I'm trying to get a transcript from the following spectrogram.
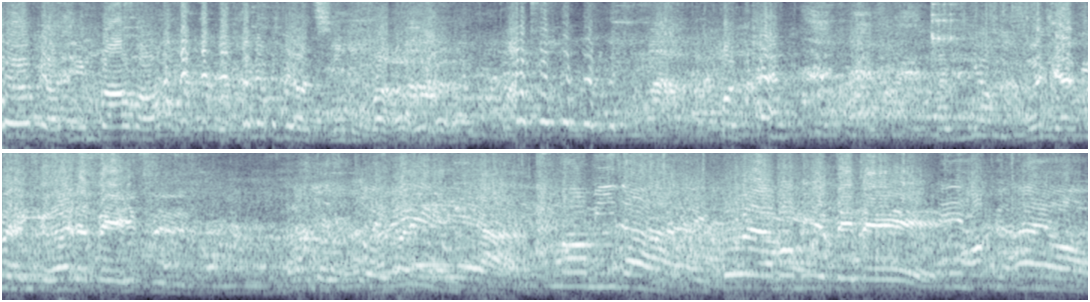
会有表情包吗？我看到表情包了。我看很用，而且是很可爱的杯子。对呀，猫咪的。对啊，猫咪的杯杯。哎，好可爱哦。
